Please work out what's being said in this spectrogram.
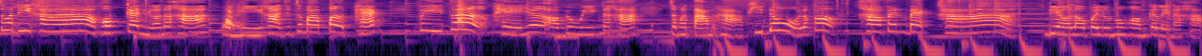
สวัสดีค่ะ พบกันอีกแล้วนะคะ วันนี้ค่ะจะจะมาเปิดแพ็คฟีเจอร์ Player of the Week นะคะ จะมาตามหาพี่โดแล้วก็คาเฟนแบกค่ะ เดี๋ยวเราไปลุ้นพร้อมๆกันเลยนะคะ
